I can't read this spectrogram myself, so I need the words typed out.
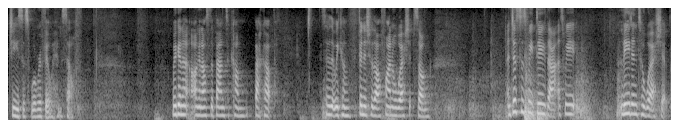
Jesus will reveal himself. We're gonna, I'm going to ask the band to come back up so that we can finish with our final worship song. And just as we do that, as we lead into worship,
